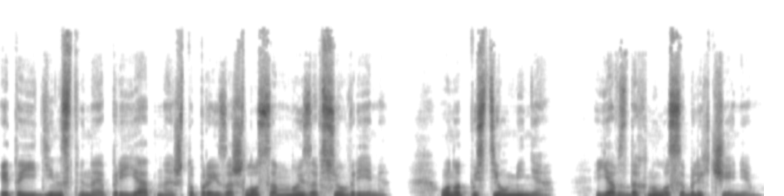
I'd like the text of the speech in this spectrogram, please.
Это единственное приятное, что произошло со мной за все время. Он отпустил меня. Я вздохнула с облегчением.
